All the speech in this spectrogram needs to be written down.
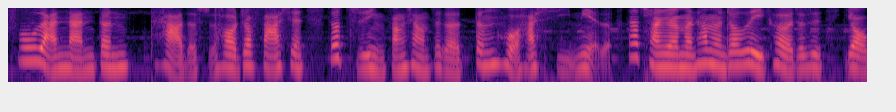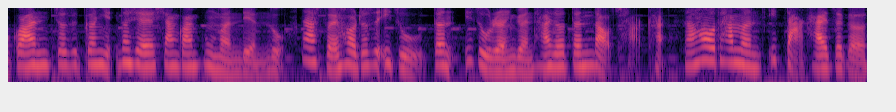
夫兰南登塔的时候，就发现就指引方向这个灯火它熄灭了。那船员们他们就立刻就是有关就是跟那些相关部门联络。那随后就是一组登一组人员他就登岛查看，然后他们一打开这个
